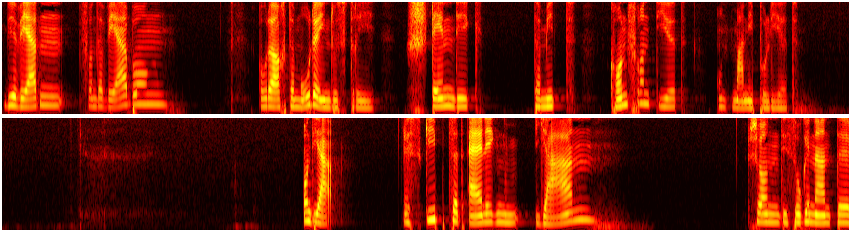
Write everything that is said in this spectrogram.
Wir werden von der Werbung oder auch der Modeindustrie ständig damit konfrontiert und manipuliert. Und ja, es gibt seit einigen Jahren schon die sogenannte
